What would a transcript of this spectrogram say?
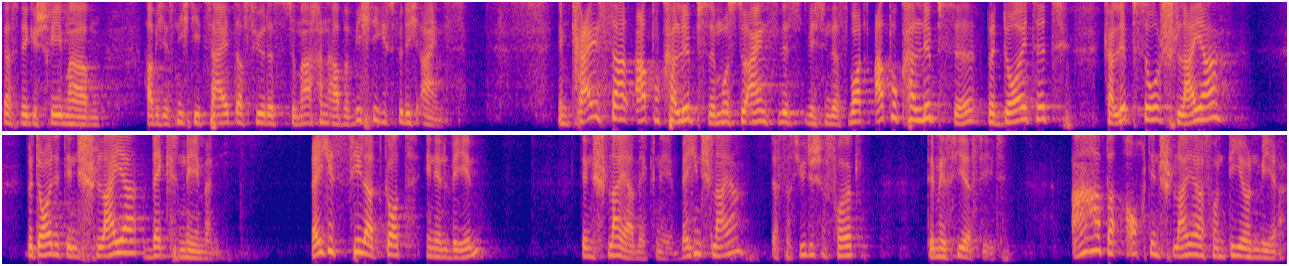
das wir geschrieben haben. Habe ich jetzt nicht die Zeit dafür, das zu machen, aber wichtig ist für dich eins. Im Kreissaal Apokalypse musst du eins wissen. Das Wort Apokalypse bedeutet, Kalypso, Schleier, bedeutet den Schleier wegnehmen. Welches Ziel hat Gott in den Wehen? Den Schleier wegnehmen. Welchen Schleier? Dass das jüdische Volk der Messias sieht. Aber auch den Schleier von dir und mir,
